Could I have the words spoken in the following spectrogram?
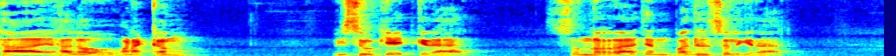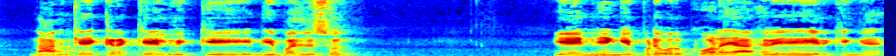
ஹாய் ஹலோ வணக்கம். விசு கேட்கிறார். சுந்தரராஜன் பதில் சொல்கிறார். நான் கேட்கிற கேள்விக்கு நீ பதில் சொல். ஏன் நீங்கள் இப்படி ஒரு கோழையாகவே இருக்கீங்க?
